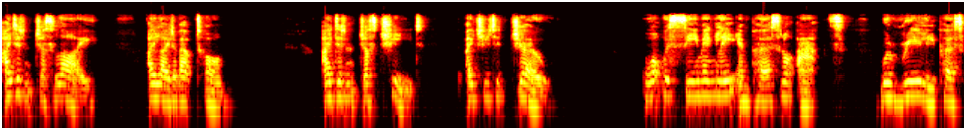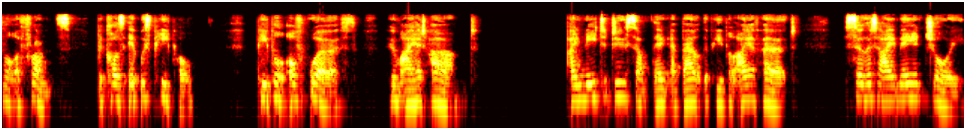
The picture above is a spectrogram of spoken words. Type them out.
I didn't just lie. I lied about Tom. I didn't just cheat. I cheated Joe. What were seemingly impersonal acts were really personal affronts because it was people, people of worth, whom I had harmed. I need to do something about the people I have hurt so that I may enjoy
